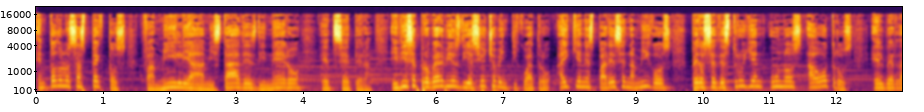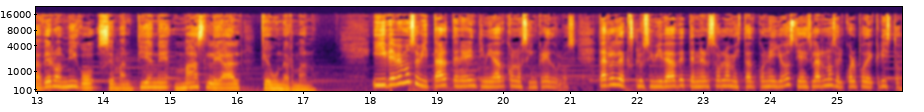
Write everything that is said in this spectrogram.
en todos los aspectos, familia, amistades, dinero, etc. Y dice Proverbios 18:24, hay quienes parecen amigos, pero se destruyen unos a otros. El verdadero amigo se mantiene más leal que un hermano. Y debemos evitar tener intimidad con los incrédulos, darles la exclusividad de tener solo amistad con ellos y aislarnos del cuerpo de Cristo.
